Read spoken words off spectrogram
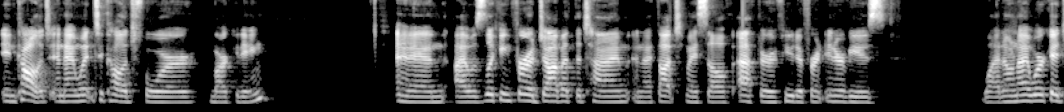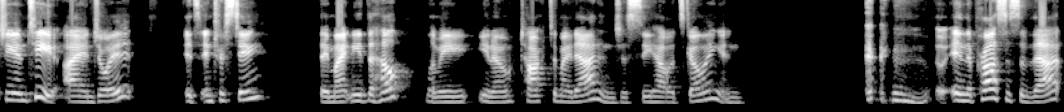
in college. And I went to college for marketing and I was looking for a job at the time. And I thought to myself, after a few different interviews, why don't I work at GMT? I enjoy it. It's interesting. They might need the help. Let me, you know, talk to my dad and just see how it's going. And in the process of that,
